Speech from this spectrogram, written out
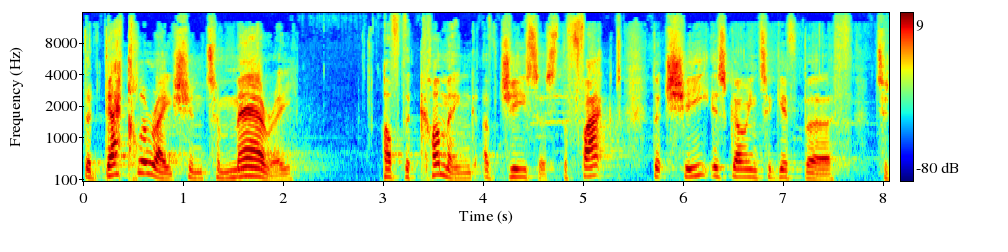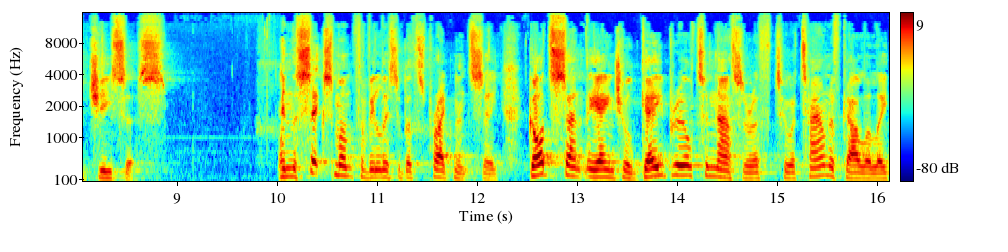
the declaration to Mary of the coming of Jesus, the fact that she is going to give birth to Jesus. In the sixth month of Elizabeth's pregnancy, God sent the angel Gabriel to Nazareth, to a town of Galilee,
